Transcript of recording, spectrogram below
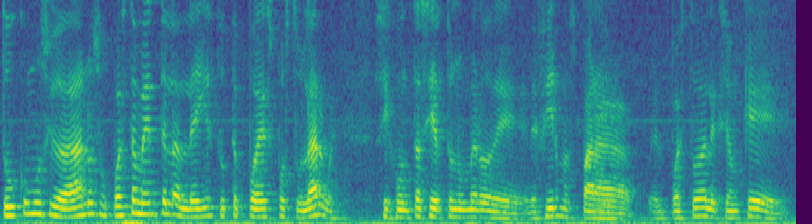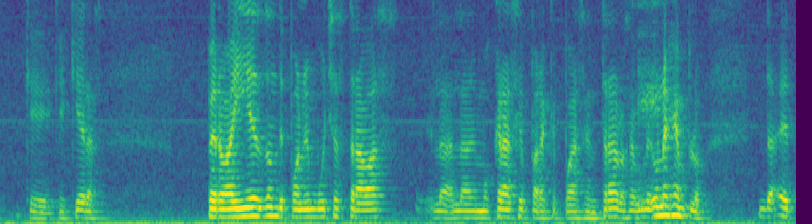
Tú como ciudadano, supuestamente las leyes tú te puedes postular, güey. Si juntas cierto número de, de firmas para el puesto de elección que, que, que quieras. Pero ahí es donde ponen muchas trabas la, la democracia para que puedas entrar. O sea, Sí. un ejemplo. Eh,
